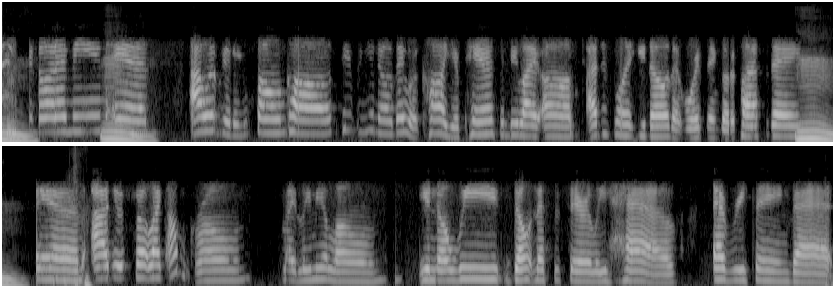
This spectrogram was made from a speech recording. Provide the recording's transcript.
Mm. know what I mean? Mm. And I was getting phone calls. People, you know, they would call your parents and be like, um, I just want you to know that Royce didn't go to class today. Mm. And I just felt like I'm grown. Like, leave me alone. You know, we don't necessarily have everything that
